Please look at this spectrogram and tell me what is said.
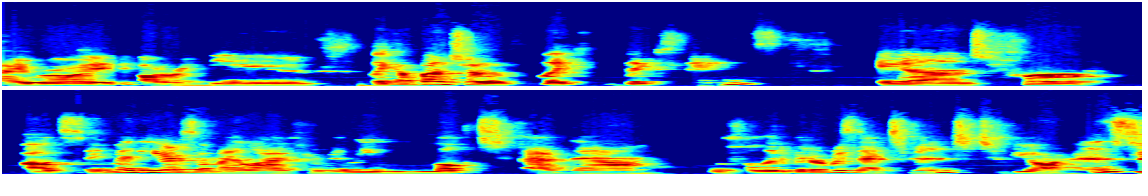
thyroid, autoimmune, like a bunch of like big things. And for I would say many years of my life, I really looked at them with a little bit of resentment, to be honest.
